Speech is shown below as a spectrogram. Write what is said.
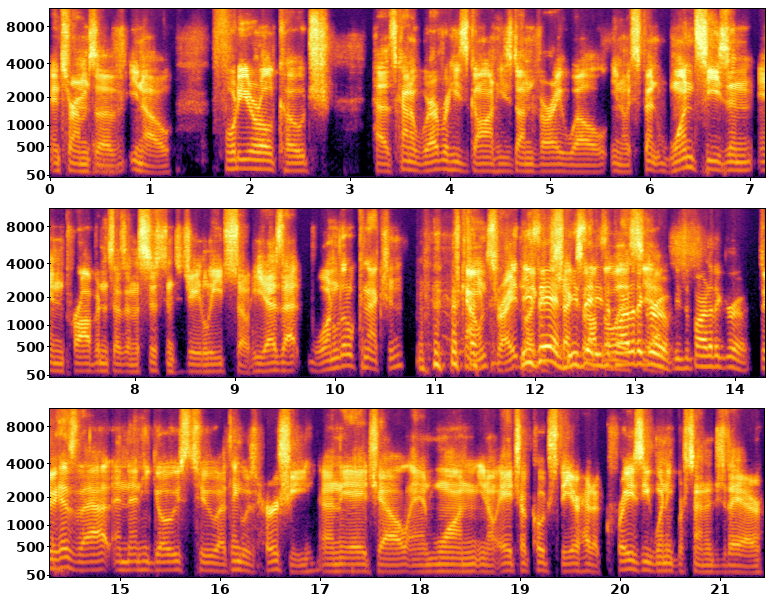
in terms of you know 40 year old coach has kind of wherever he's gone, he's done very well. You know, he spent one season in Providence as an assistant to Jay Leach, so he has that one little connection, which counts, right? he's like, in, he's in, he's a part list. of the group. Yeah. He's a part of the group. So he has that, and then he goes to I think it was Hershey and the AHL and won. You know, AHL Coach of the Year had a crazy winning percentage there,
